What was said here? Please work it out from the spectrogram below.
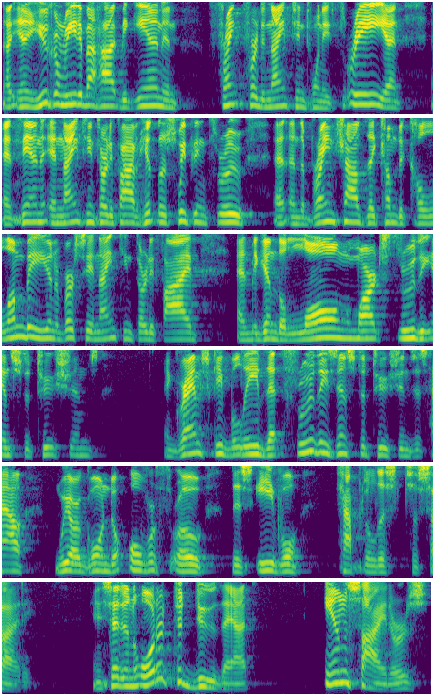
now you, know, you can read about how it began in Frankfurt in 1923, and, and then in 1935, Hitler sweeping through, and, and the brainchilds, they come to Columbia University in 1935 and begin the long march through the institutions. And Gramsci believed that through these institutions is how we are going to overthrow this evil capitalist society. And he said, in order to do that, insiders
